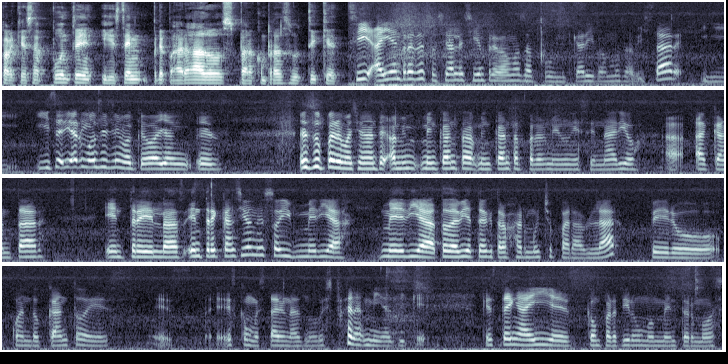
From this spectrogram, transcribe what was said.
para que se apunten y estén preparados para comprar su ticket. Sí, ahí en redes sociales siempre vamos a publicar y vamos a avisar y, y sería hermosísimo que vayan. Es es súper emocionante. A mí me encanta, me encanta pararme en un escenario a, a cantar. Entre las, entre canciones soy media, media, todavía tengo que trabajar mucho para hablar, pero cuando canto es, es, es, como estar en las nubes para mí, así que que estén ahí es compartir un momento hermoso.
